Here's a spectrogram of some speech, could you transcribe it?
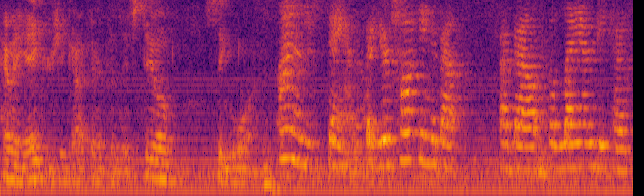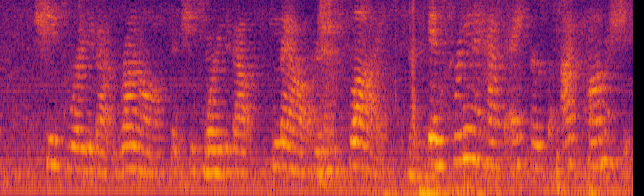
how many acres you got there, because it's still C one. I understand, but you're talking about, about the land because she's worried about runoff and she's worried about smell and flies. In three and a half acres, I promise you,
